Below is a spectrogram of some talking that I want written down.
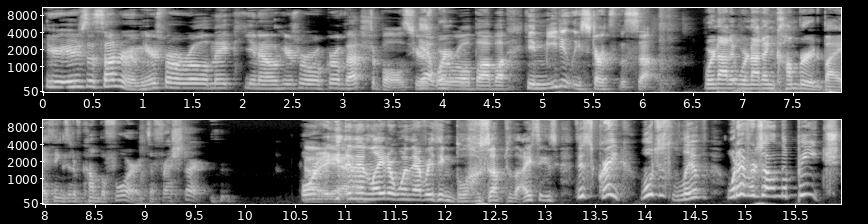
here, here's the sunroom. Here's where we'll make you know. Here's where we'll grow vegetables. Here's yeah, where we'll blah blah. He immediately starts the cell. We're not we're not encumbered by things that have come before. It's a fresh start. Or oh, yeah. and then later when everything blows up to the ice, he's this is great. We'll just live whatever's on the beach.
